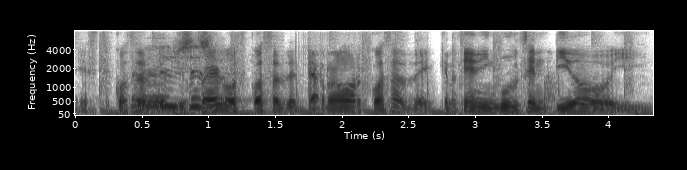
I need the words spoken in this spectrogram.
este, cosas de Pues es- videojuegos, cosas de terror, cosas de que no tienen ningún sentido y.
